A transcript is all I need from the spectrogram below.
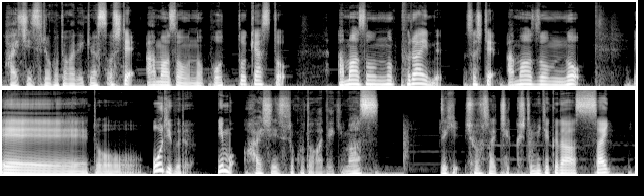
配信することができます。そして Amazon の Podcast、Amazon のプライム、そして Amazon のえ、ー、と、 Audible にも配信することができます。ぜひ詳細チェックしてみてください。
